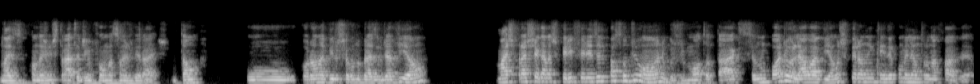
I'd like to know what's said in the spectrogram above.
mas quando a gente trata de informações virais. Então, o coronavírus chegou no Brasil de avião, mas para chegar nas periferias ele passou de ônibus, de mototáxi. Você não pode olhar o avião esperando entender como ele entrou na favela.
